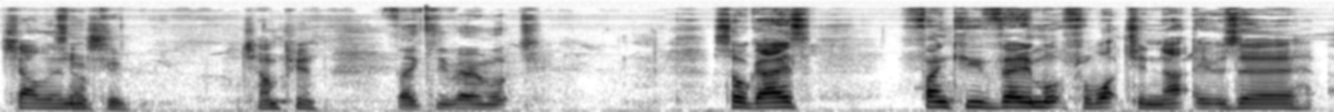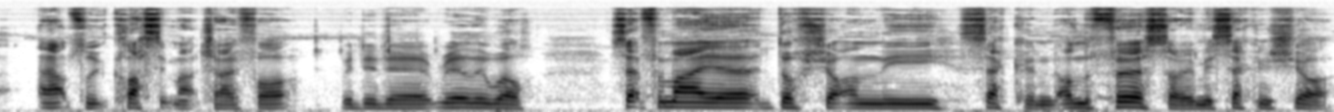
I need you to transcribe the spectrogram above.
challenge champion. Thank you very much. So, guys, thank you very much for watching that. It was a an absolute classic match. I thought we did uh, really well, except for my uh, duff shot on the second, on the first, sorry, my second shot.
